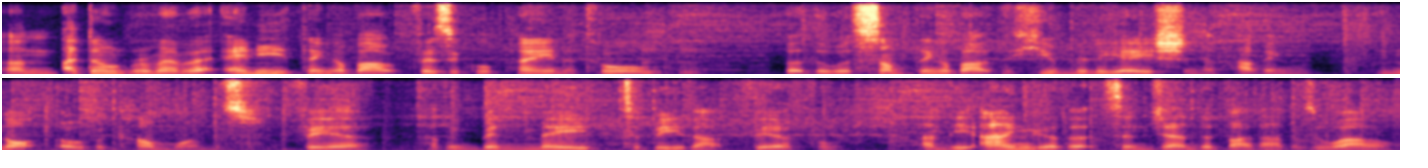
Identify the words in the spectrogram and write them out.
And I don't remember anything about physical pain at all, mm-hmm. but there was something about the humiliation of having not overcome one's fear, having been made to be that fearful, and the anger that's engendered by that as well.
